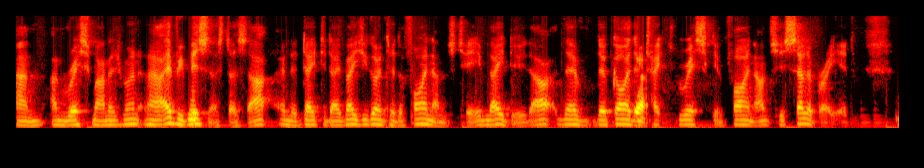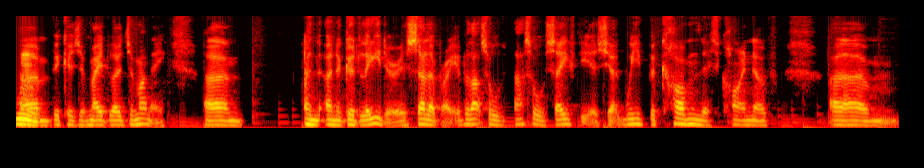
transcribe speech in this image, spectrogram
and and risk management and how every business does that on a day-to-day basis you go into the finance team they do that They're, the guy that Yeah. takes risk in finance is celebrated Mm. um, because you've made loads of money um, and, and a good leader is celebrated but that's all that's all safety is yet we've become this kind of um,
